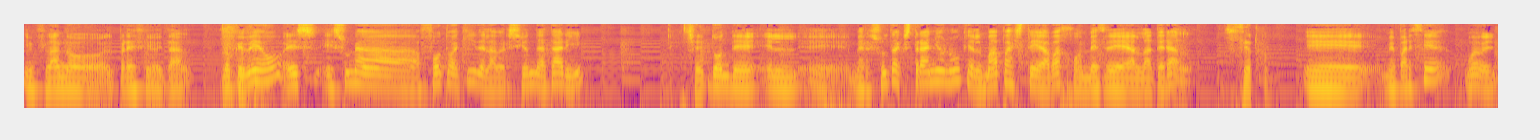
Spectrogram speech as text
Inflando el precio y tal. Lo que veo es, es una foto aquí de la versión de Atari. Sí. Donde el, eh, me resulta extraño ¿no? que el mapa esté abajo en vez de al lateral. Cierto. Eh, me parece. Bueno,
